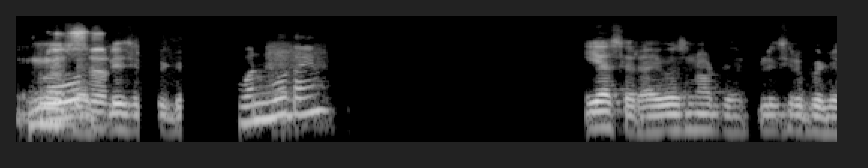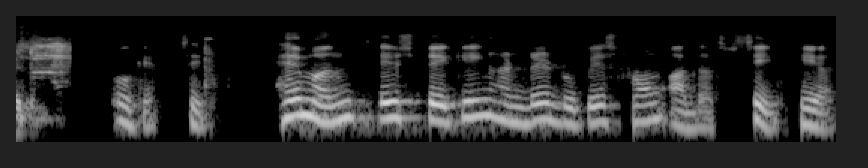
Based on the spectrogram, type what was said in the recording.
No, sir. sir. Please repeat it. One more time? Yes, sir. I was not there. Please repeat it. Okay, see. Hemant is taking 100 rupees from others. See here.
